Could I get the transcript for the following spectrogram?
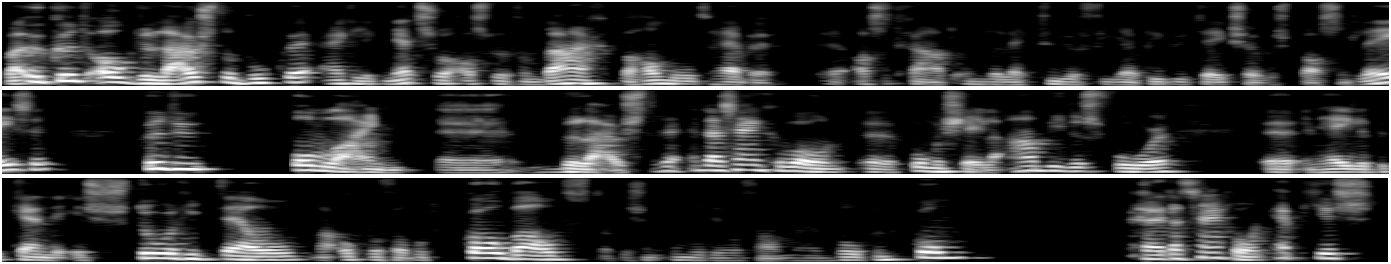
Maar u kunt ook de luisterboeken, eigenlijk net zoals we vandaag behandeld hebben, eh, als het gaat om de lectuur via bibliotheekservice passend lezen, kunt u online eh, beluisteren. En daar zijn gewoon eh, commerciële aanbieders voor. Uh, een hele bekende is Storytel, maar ook bijvoorbeeld Cobalt, dat is een onderdeel van uh, bol.com. Uh, dat zijn gewoon appjes.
